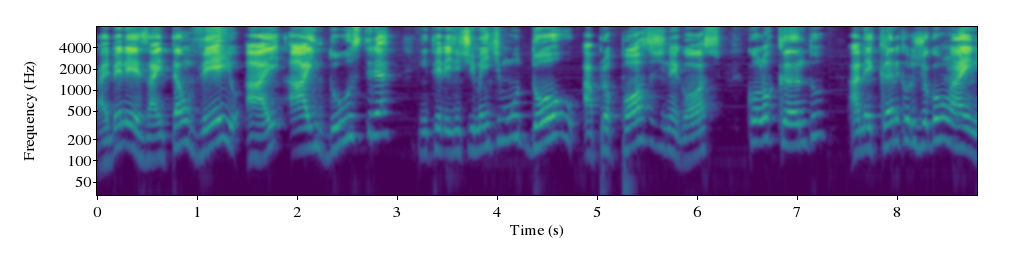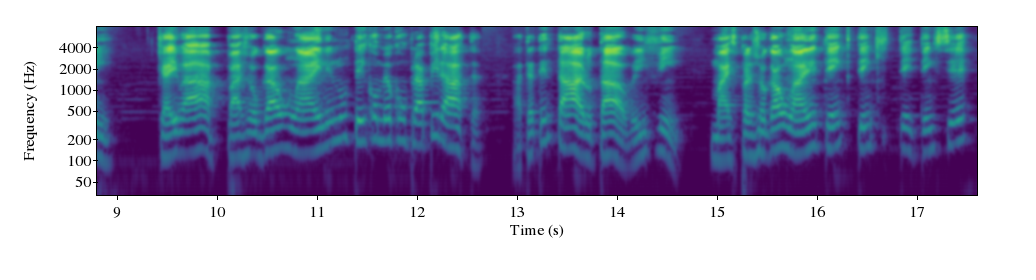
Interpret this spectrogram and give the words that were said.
Aí beleza, então veio aí a indústria inteligentemente mudou a proposta de negócio, colocando a mecânica do jogo online. Que aí, ah, pra jogar online não tem como eu comprar pirata. Até tentaram, tal, enfim. Mas para jogar online tem que, tem, que, tem, tem que ser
